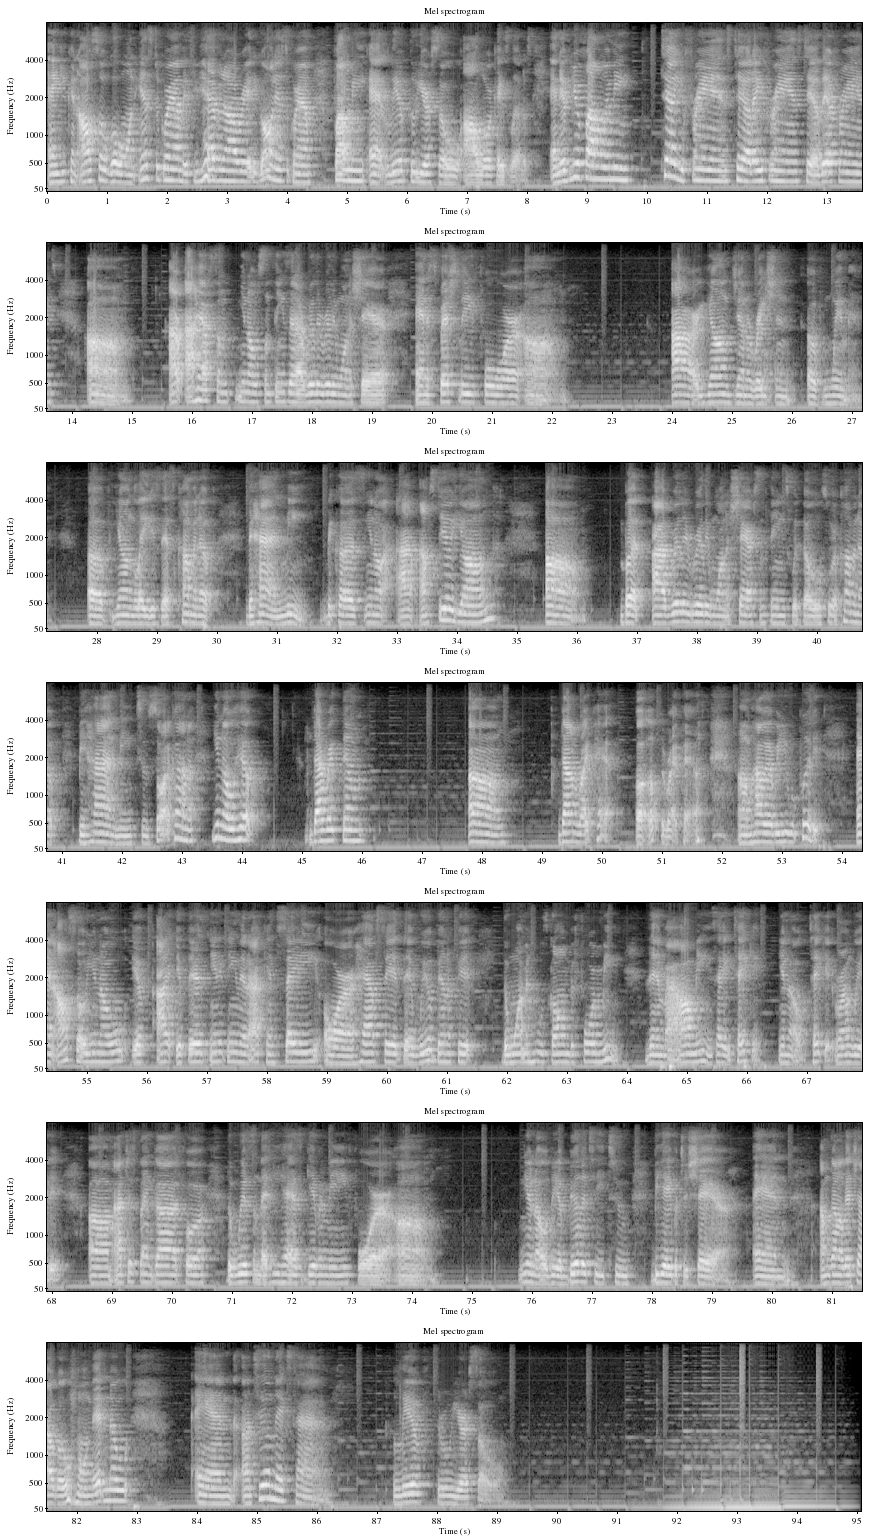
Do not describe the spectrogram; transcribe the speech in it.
And you can also go on Instagram if you haven't already. Go on Instagram. Follow me at Live Through Your Soul, all lowercase letters. And if you're following me, tell your friends, tell their friends, tell their friends. Um, I, I have some, you know, some things that I really, really want to share, and especially for um, our young generation of women, of young ladies that's coming up behind me, because you know I, I'm still young, um, but I really, really want to share some things with those who are coming up behind me to sort of kind of, you know, help direct them um, down the right path or up the right path, um, however you would put it. And also, you know, if I if there's anything that I can say or have said that will benefit the woman who's gone before me, then by all means, hey, take it. You know, take it, run with it. Um, I just thank God for the wisdom that He has given me for um, you know, the ability to be able to share. And I'm going to let y'all go on that note. And until next time, live through your soul.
